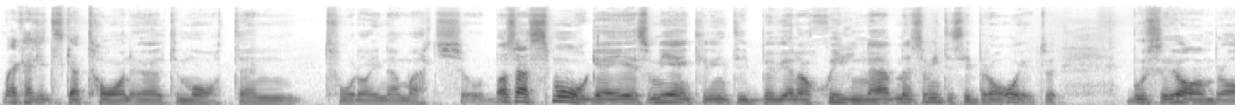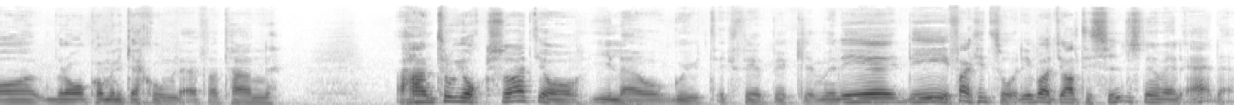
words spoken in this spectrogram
man kanske inte ska ta en öl till maten två dagar innan match. Och bara sådana små grejer som egentligen inte behöver göra någon skillnad, men som inte ser bra ut. Bosse och jag har en bra, bra kommunikation där, för att han... Han tror ju också att jag gillar att gå ut extremt mycket. Men det är, det är faktiskt inte så. Det är bara att jag alltid syns när jag väl är där.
